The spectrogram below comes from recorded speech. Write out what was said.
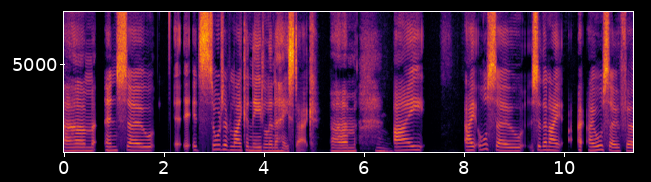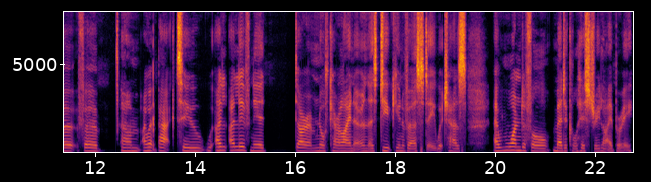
um, and so it, it's sort of like a needle in a haystack. Um, mm. I I also so then I I also for for um, I went back to I I live near Durham, North Carolina, and there's Duke University, which has a wonderful medical history library.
